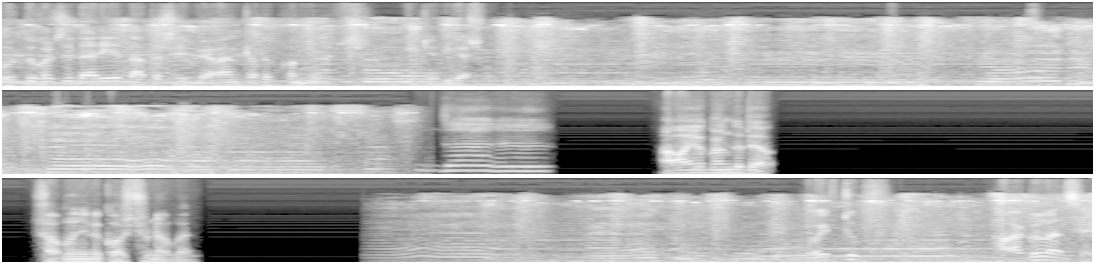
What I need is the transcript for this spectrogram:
বলতে পারছি দাঁড়িয়ে বাতাসে গ্রাম কতক্ষণ এটা জিজ্ঞাসা আমাকে বন্ধু দাও সব যেন কষ্ট না বল ও একটু পাগল আছে।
